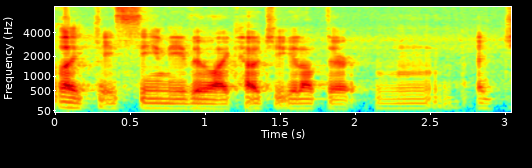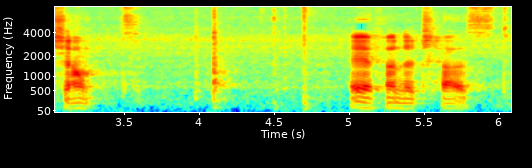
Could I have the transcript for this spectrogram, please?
like, they see me, they're like, how'd you get up there? Mm, I jumped. Hey, I found a chest.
